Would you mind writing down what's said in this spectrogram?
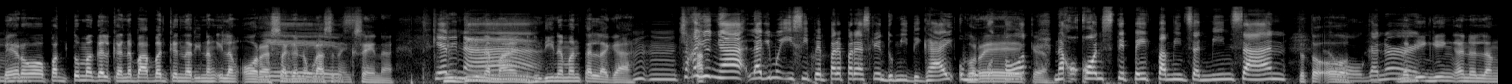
Pero pag tumagal ka, nababad ka na rin ng ilang oras sa ganong klase ng Yes. eksena. Carry hindi na. naman, hindi naman talaga. Mm, tsaka yun nga, lagi mo isipin, pare-parehas kayong dumidigay, umuutot, Correct. nako-constipate paminsan-minsan. Totoo. Oh, ganun. Nagiging ano lang,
